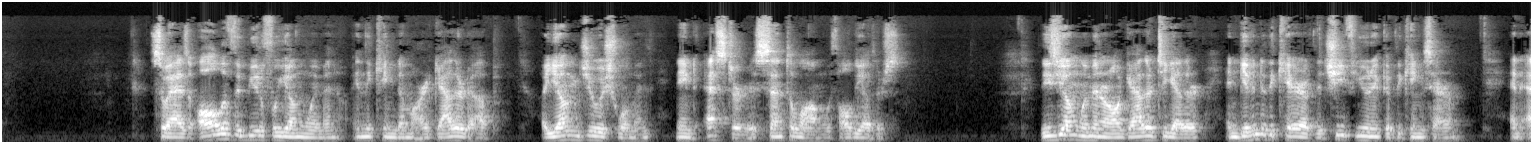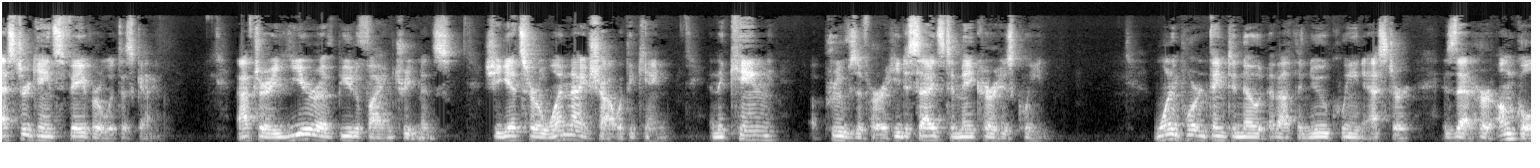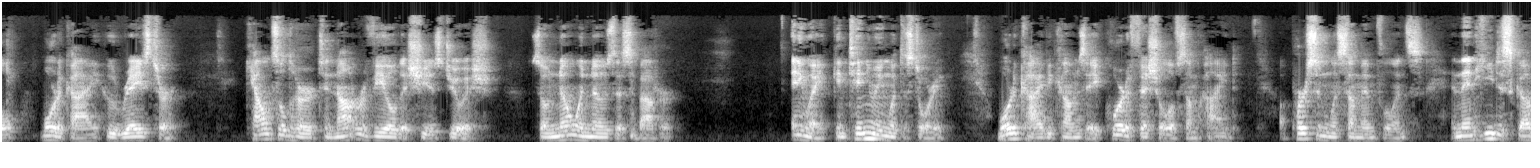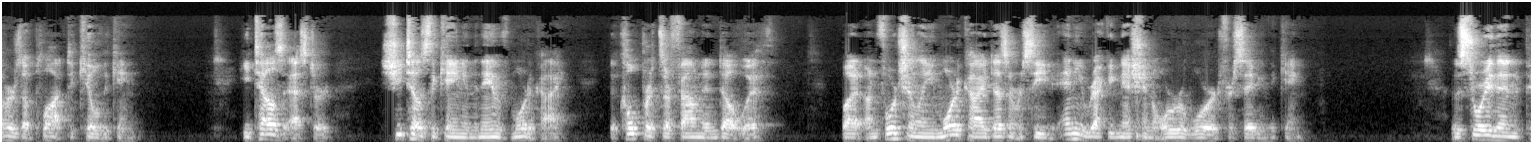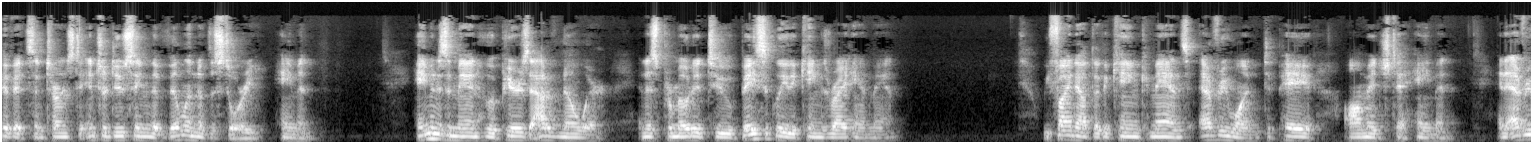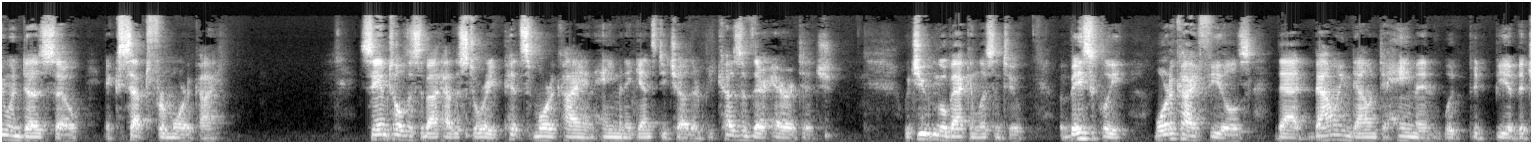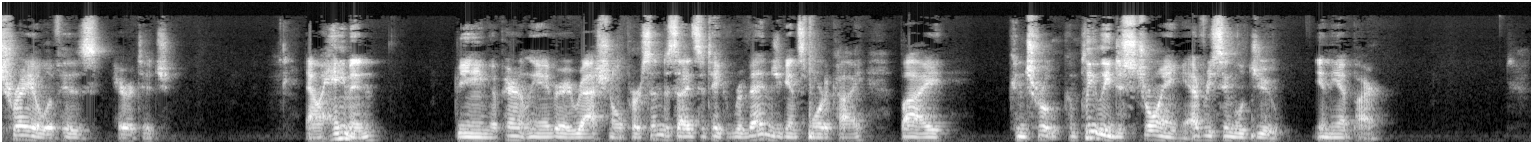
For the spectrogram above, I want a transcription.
So, as all of the beautiful young women in the kingdom are gathered up, a young Jewish woman named Esther is sent along with all the others. These young women are all gathered together and given to the care of the chief eunuch of the king's harem, and Esther gains favor with this guy. After a year of beautifying treatments, she gets her one night shot with the king, and the king approves of her. He decides to make her his queen. One important thing to note about the new queen Esther is that her uncle, Mordecai, who raised her, counseled her to not reveal that she is Jewish, so no one knows this about her. Anyway, continuing with the story, Mordecai becomes a court official of some kind, a person with some influence, and then he discovers a plot to kill the king. He tells Esther, she tells the king in the name of Mordecai, the culprits are found and dealt with, but unfortunately, Mordecai doesn't receive any recognition or reward for saving the king. The story then pivots and turns to introducing the villain of the story, Haman. Haman is a man who appears out of nowhere and is promoted to basically the king's right hand man. We find out that the king commands everyone to pay homage to Haman, and everyone does so except for Mordecai. Sam told us about how the story pits Mordecai and Haman against each other because of their heritage, which you can go back and listen to. But basically, Mordecai feels that bowing down to Haman would be a betrayal of his heritage. Now, Haman, being apparently a very rational person, decides to take revenge against Mordecai by control, completely destroying every single Jew in the empire.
